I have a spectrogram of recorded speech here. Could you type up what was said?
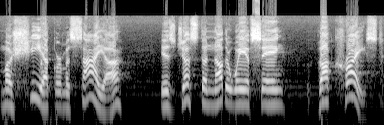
Mashiach or Messiah is just another way of saying the Christ.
